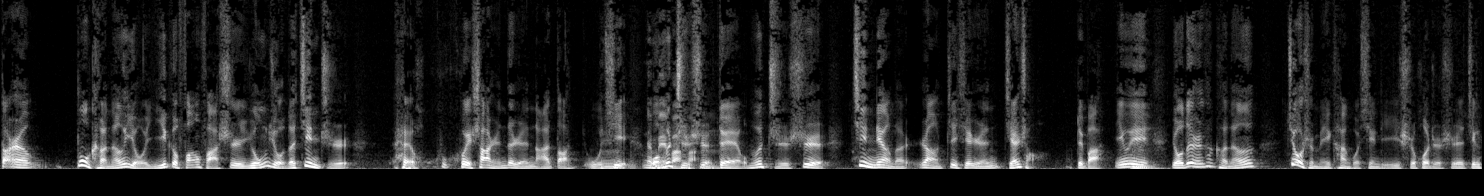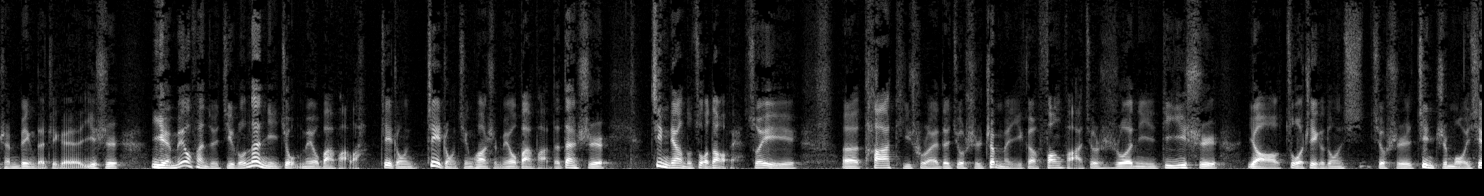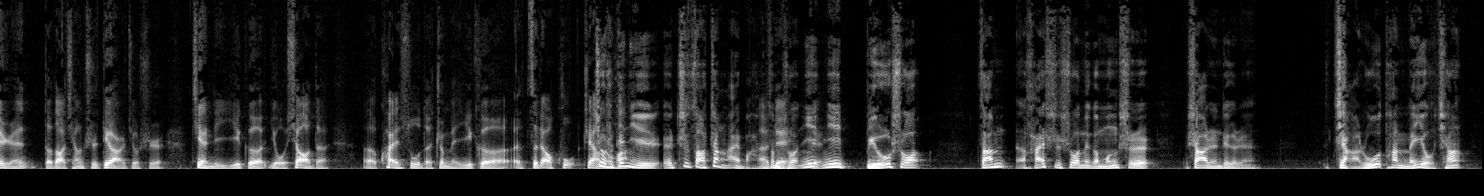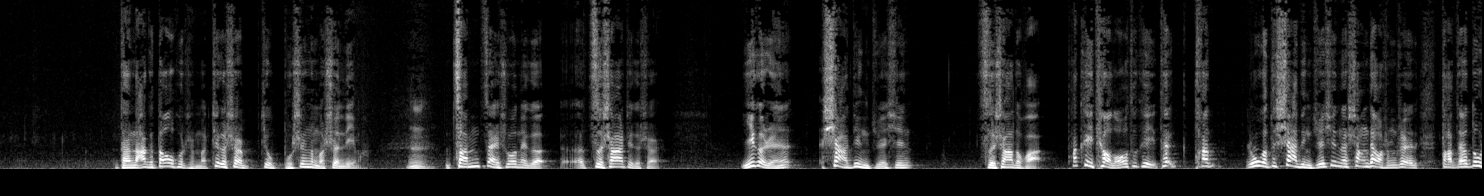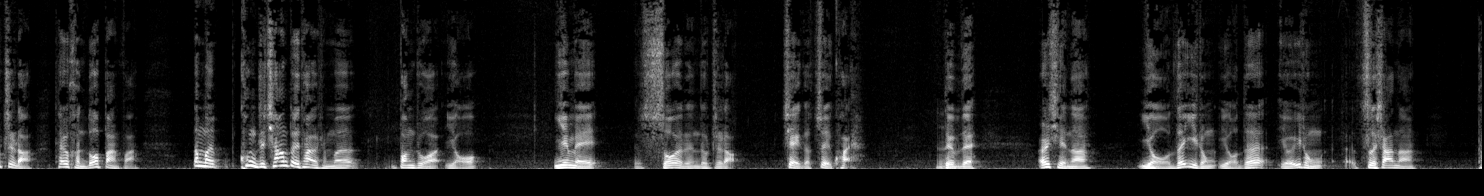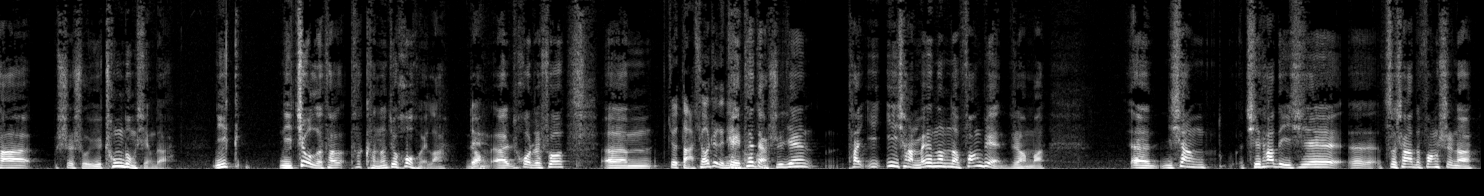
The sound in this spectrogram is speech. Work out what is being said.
当然。不可能有一个方法是永久的禁止 会杀人的人拿到武器。嗯、我们只是对，我们只是尽量的让这些人减少，对吧？因为有的人他可能就是没看过心理医师或者是精神病的这个医师，也没有犯罪记录，那你就没有办法了。这种这种情况是没有办法的，但是尽量的做到呗。所以，呃，他提出来的就是这么一个方法，就是说你第一是。要做这个东西，就是禁止某一些人得到枪支。第二，就是建立一个有效的、呃，快速的这么一个资料库。这样就是给你制造障碍吧？这么说，你你比如说，咱们还是说那个蒙氏杀人这个人，假如他没有枪，他拿个刀或者什么，这个事儿就不是那么顺利嘛。嗯。咱们再说那个呃自杀这个事儿，一个人下定决心自杀的话，他可以跳楼，他可以他他。如果他下定决心的上吊什么之类的，大家都知道他有很多办法。那么控制枪对他有什么帮助啊？有，因为所有的人都知道这个最快，对不对？而且呢，有的一种有的有一种自杀呢，它是属于冲动型的。你你救了他，他可能就后悔了，对呃，或者说，嗯、呃，就打消这个念头。给他点时间，他一一下没有那么的方便，知道吗？呃，你像。其他的一些呃自杀的方式呢，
